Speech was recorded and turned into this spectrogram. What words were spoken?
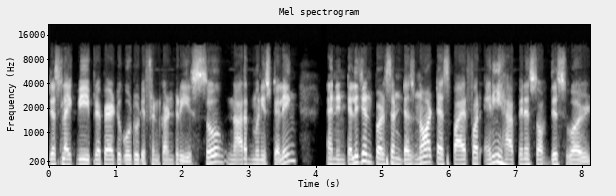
just like we prepare to go to different countries. So Narad Muni is telling an intelligent person does not aspire for any happiness of this world,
